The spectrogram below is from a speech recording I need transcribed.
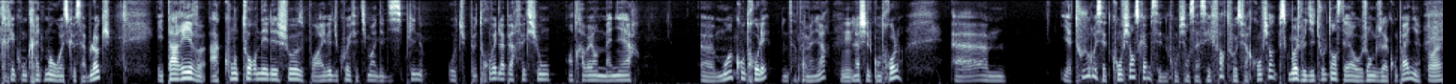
très concrètement où est-ce que ça bloque. Et tu arrives à contourner les choses pour arriver du coup effectivement à des disciplines où tu peux trouver de la perfection en travaillant de manière euh, moins contrôlée, d'une certaine Ouais. manière, Mm. lâcher le contrôle. Euh, il y a toujours eu cette confiance quand même, c'est une confiance assez forte, il faut se faire confiance. Parce que moi je le dis tout le temps, c'est-à-dire aux gens que j'accompagne, Ouais.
